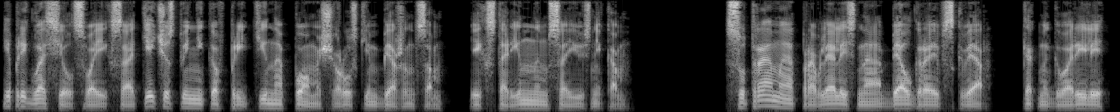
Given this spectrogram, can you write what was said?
и пригласил своих соотечественников прийти на помощь русским беженцам, их старинным союзникам. С утра мы отправлялись на Белгрейв-сквер, как мы говорили,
